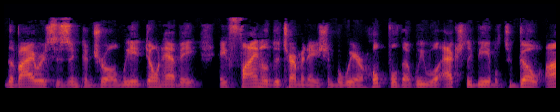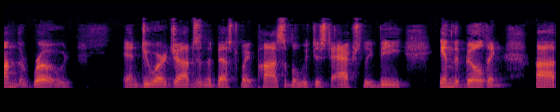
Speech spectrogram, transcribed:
the virus is in control. We don't have a, a final determination, but we are hopeful that we will actually be able to go on the road and do our jobs in the best way possible, which is to actually be in the building. Uh,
